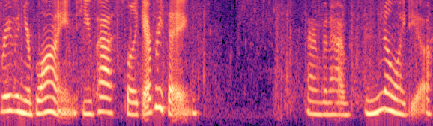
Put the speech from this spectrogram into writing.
Raven, you're blind. You passed like everything. I'm gonna have no idea.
